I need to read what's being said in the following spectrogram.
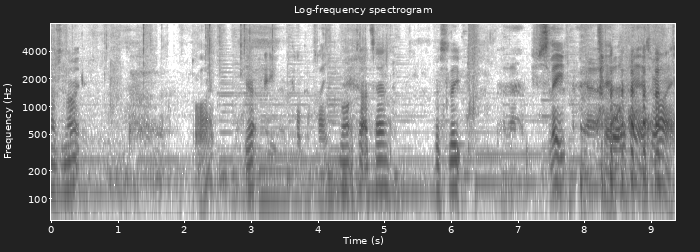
How's night? Alright, Yeah. can't complain. Marked out of 10 for sleep. Sleep? Ten. yeah, it's alright.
